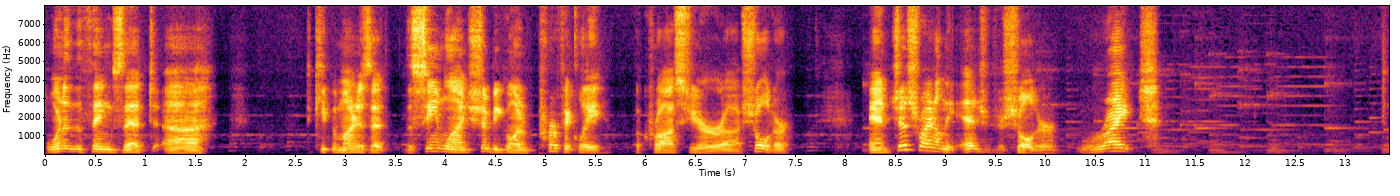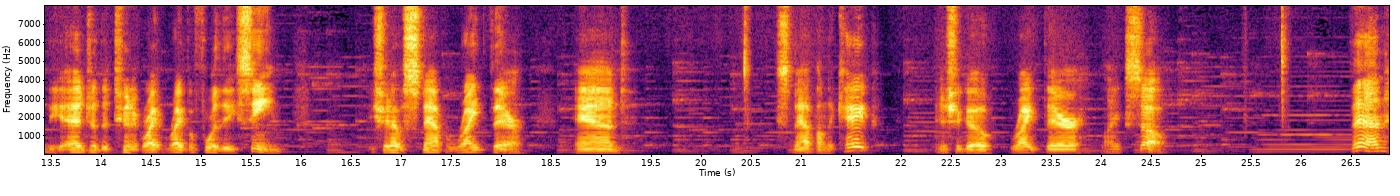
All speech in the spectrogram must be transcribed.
One of the things that uh, to keep in mind is that the seam line should be going perfectly across your uh, shoulder and just right on the edge of your shoulder, right to the edge of the tunic, right right before the seam, you should have a snap right there. And snap on the cape, it should go right there like so. Then,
